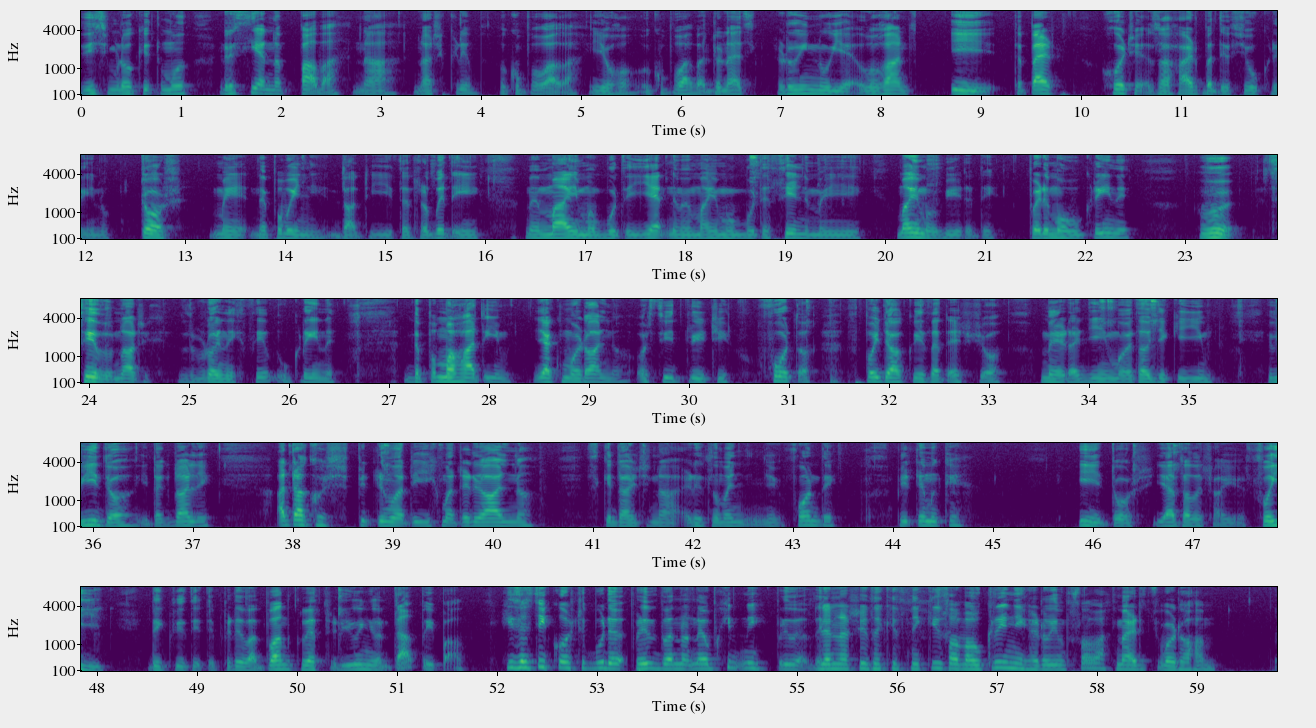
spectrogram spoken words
Вісім років тому Росія напала на наш Крим, окупувала його, окупувала Донецьк, руйнує Луганськ і тепер хоче загарбати всю Україну. Тож ми не повинні дати їй це зробити, і ми маємо бути єдними, маємо бути сильними і маємо вірити в перемогу України, в силу наших Збройних сил України, допомагати їм як морально, освітлюючи фото з подякою за те, що ми радіємо завдяки їм відео і так далі. А також підтримати їх матеріально, скидаючи на різноманітні фонди підтримки. І тож я залишаю свої реквізити Приватбанк, Western Union та PayPal. І за ці кошти буде придбано необхідний прилад для наших захисників. Слава Україні, героям слава, смерть ворогам.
